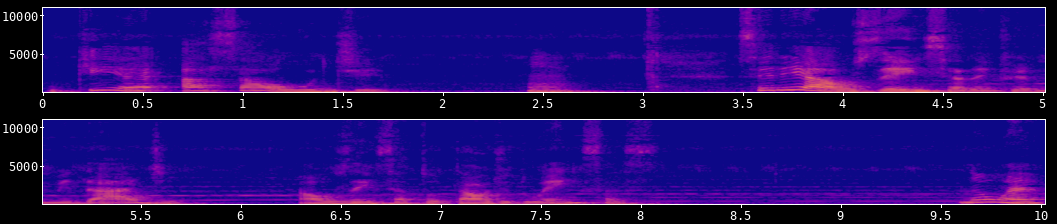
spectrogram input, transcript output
O que é a saúde? Hum, seria a ausência da enfermidade? A ausência total de doenças? Não é.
